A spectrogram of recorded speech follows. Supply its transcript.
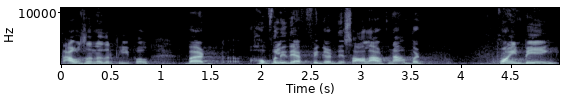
1,000 other people, but uh, hopefully they have figured this all out now. But point being,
